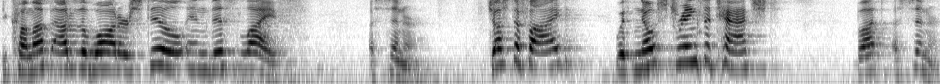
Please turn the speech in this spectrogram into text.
You come up out of the water still in this life a sinner. Justified with no strings attached, but a sinner.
